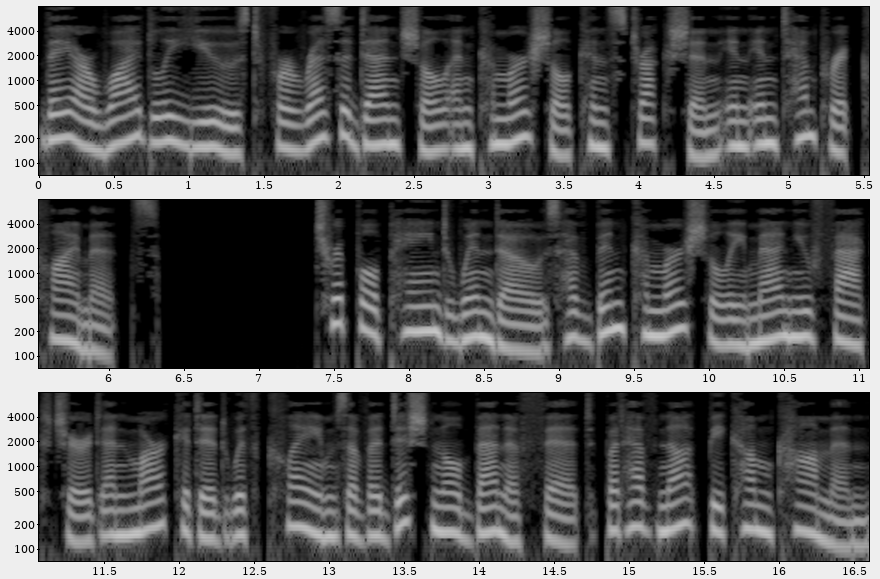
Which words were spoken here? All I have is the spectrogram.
They are widely used for residential and commercial construction in intemperate climates. Triple-paned windows have been commercially manufactured and marketed with claims of additional benefit but have not become common.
